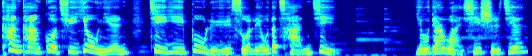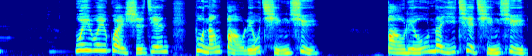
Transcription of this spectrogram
看看过去幼年记忆步履所留的残迹，有点惋惜时间，微微怪时间。不能保留情绪，保留那一切情绪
